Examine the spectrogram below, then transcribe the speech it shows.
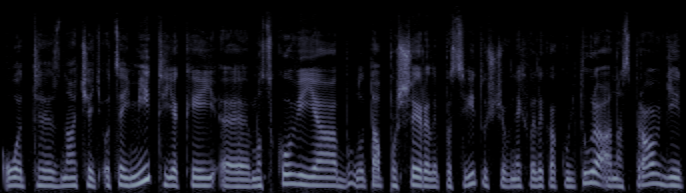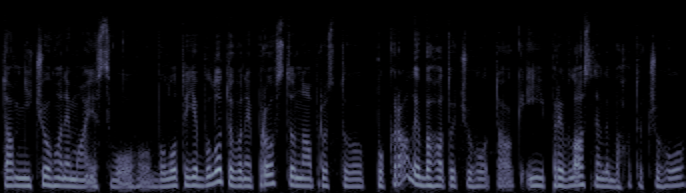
От, е, значить, оцей міт, який е, Московія, болота поширили по світу, що в них велика культура, а насправді там нічого немає свого. Болото є болото, вони просто-напросто покрали багато чого, так, і привласнили багато чого.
